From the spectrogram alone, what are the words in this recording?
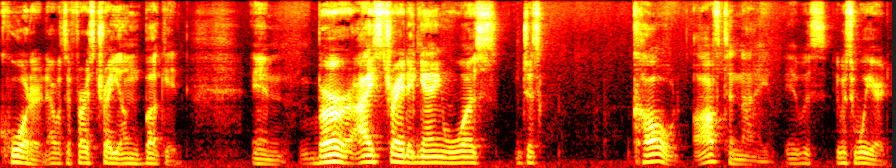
quarter. That was the first Trae Young bucket. And Burr ice trade gang was just cold off tonight. It was it was weird.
